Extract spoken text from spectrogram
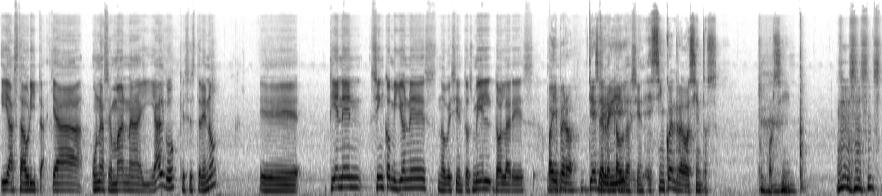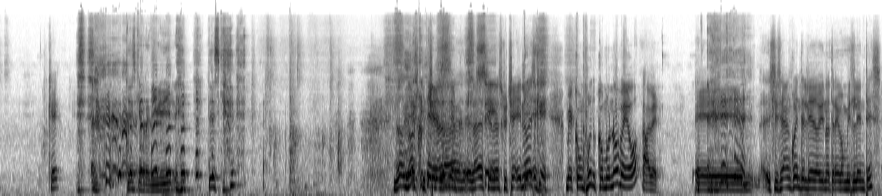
Y hasta ahorita, ya una semana y algo que se estrenó. eh, tienen 5 millones 900 mil dólares. Oye, eh, pero tienes de que recaudación. 5 entre 200. Por si. ¿Qué? Tienes que redividir. tienes que. No, no escuché. La, la Sí. no escuché. No, es que me confundo. Como no veo, a ver. eh, si se dan cuenta, el día de hoy no traigo mis lentes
